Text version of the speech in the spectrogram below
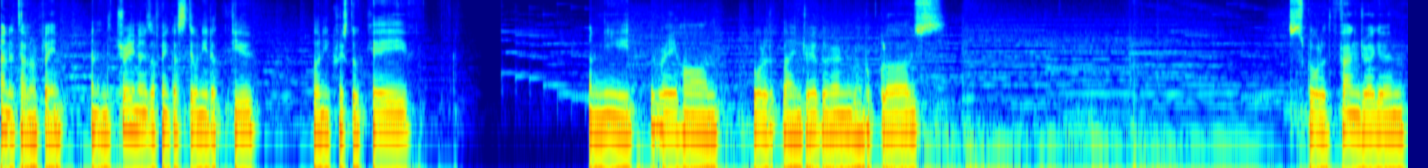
And a Talonflame. And then the trainers, I think I still need a few. So I need Crystal Cave. Raihan, Sword of the Flying Dragon, Rubber Gloves. Scroll of the Fang Dragon,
